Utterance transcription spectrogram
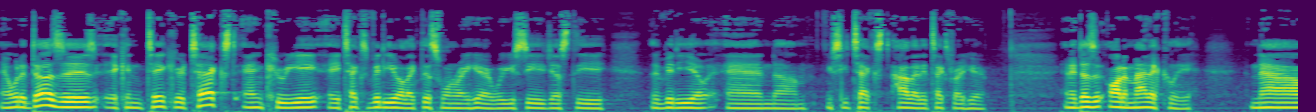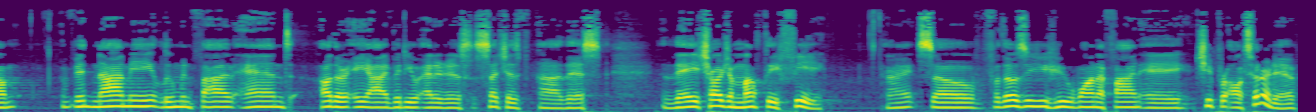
And what it does is it can take your text and create a text video like this one right here, where you see just the the video and um, you see text highlighted text right here, and it does it automatically. Now, Vidnami, Lumen 5, and other AI video editors such as uh, this, they charge a monthly fee. All right. So for those of you who want to find a cheaper alternative,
